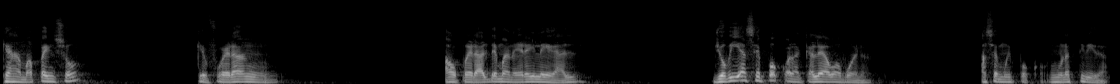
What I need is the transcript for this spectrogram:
que jamás pensó que fueran a operar de manera ilegal. Yo vi hace poco al alcalde de Agua Buena, hace muy poco, en una actividad.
